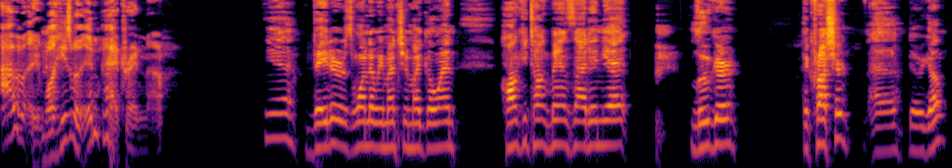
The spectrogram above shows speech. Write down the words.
I don't know. Well, he's with Impact right now. Yeah, Vader is one that we mentioned might go in. Honky Tonk Man's not in yet. Luger, the Crusher. Uh, there we go.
